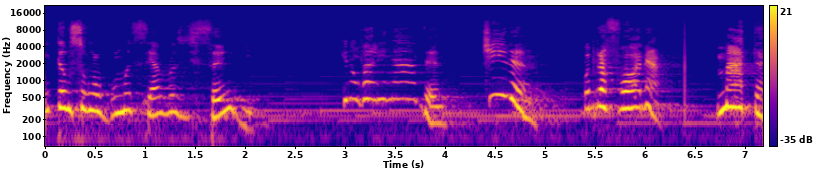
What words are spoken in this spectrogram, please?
Então são algumas células de sangue que não valem nada. Tira, põe para fora, mata,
